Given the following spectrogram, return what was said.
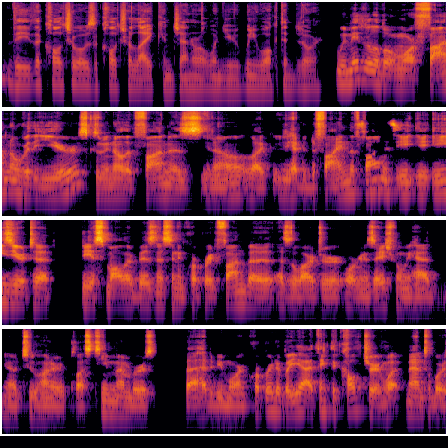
the the culture. What was the culture like in general when you when you walked in the door? We made it a little bit more fun over the years because we know that fun is you know like you had to define the fun. It's e- easier to be a smaller business and incorporate fun, but as a larger organization, when we had you know 200 plus team members, that had to be more incorporated. But yeah, I think the culture and what Manitoba,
